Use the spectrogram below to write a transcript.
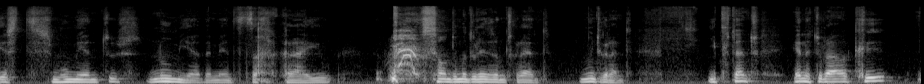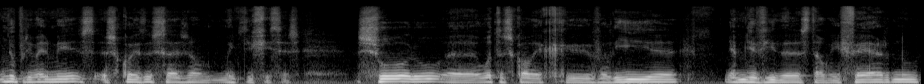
estes momentos, nomeadamente de recreio, são de uma dureza muito grande, muito grande. E, portanto, é natural que no primeiro mês as coisas sejam muito difíceis. Choro, a outra escola é que valia, a minha vida está um inferno,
